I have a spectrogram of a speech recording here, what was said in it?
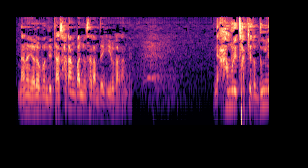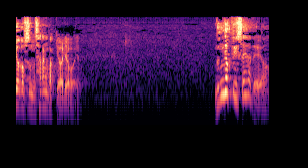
나는 여러분들이 다 사랑받는 사람 되기를 바랍니다. 근데 아무리 착해도 능력 없으면 사랑받기 어려워요. 능력도 있어야 돼요.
